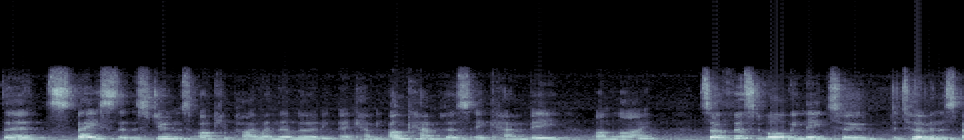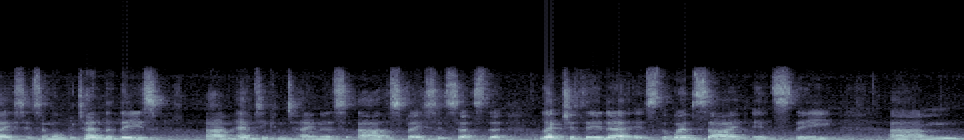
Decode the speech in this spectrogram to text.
the space that the students occupy when they're learning. It can be on campus, it can be online. So first of all, we need to determine the spaces, and we'll pretend that these um, empty containers are the spaces. So it's the lecture theatre, it's the website, it's the um,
